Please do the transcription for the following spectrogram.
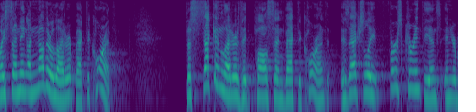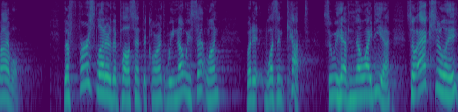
by sending another letter back to Corinth. The second letter that Paul sent back to Corinth is actually First Corinthians in your Bible. The first letter that Paul sent to Corinth, we know he sent one, but it wasn't kept. So we have no idea. So actually,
